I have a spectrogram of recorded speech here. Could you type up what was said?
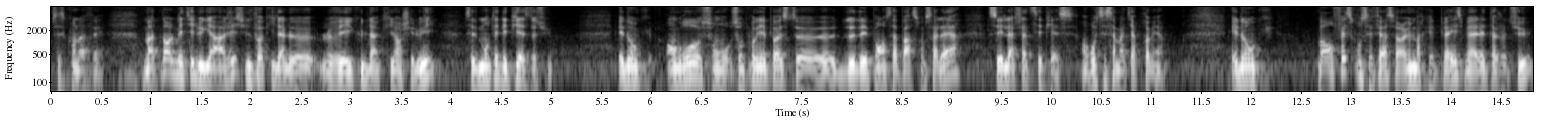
C'est ce qu'on a fait. Maintenant, le métier du garagiste, une fois qu'il a le, le véhicule d'un client chez lui, c'est de monter des pièces dessus. Et donc, en gros, son, son premier poste euh, de dépense, à part son salaire, c'est l'achat de ses pièces. En gros, c'est sa matière première. Et donc, bah, on fait ce qu'on sait faire sur une marketplace, mais à l'étage au-dessus,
